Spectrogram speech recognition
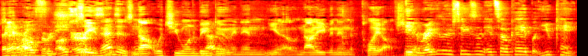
They have for most. Sure. See, that is not what you want to be no. doing, and you know, not even in the playoffs. In regular season, it's okay, but you can't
